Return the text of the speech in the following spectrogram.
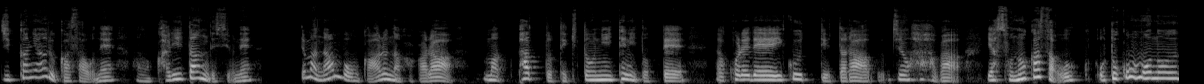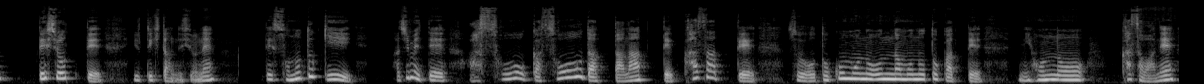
実家にある傘をね、あの借りたんですよね。で、まあ何本かある中から、まあパッと適当に手に取って、これで行くって言ったら、うちの母が、いや、その傘お男物でしょって言ってきたんですよね。で、その時、初めて、あ、そうか、そうだったなって、傘って、そういう男物、女物とかって、日本の傘はね、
